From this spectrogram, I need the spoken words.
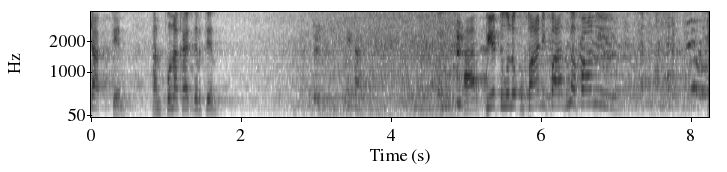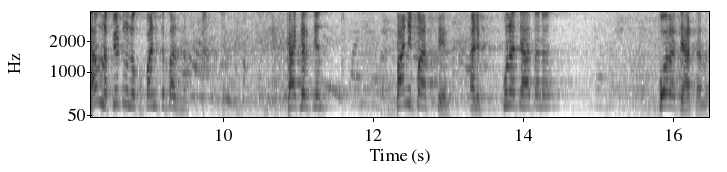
टाकतेन. आणि पुन्हा काय करतेन? अरे पेटवू नको पाणी पाज ना पाणी. थांब ना पेटवू नको पाणी तर पाज ना. काय करते? पाणी पाजते. आणि कुणाच्या हातानं? पोराच्या हातानं.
